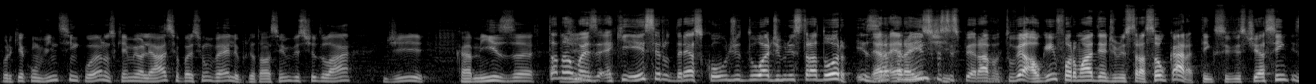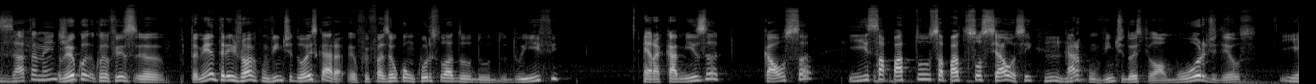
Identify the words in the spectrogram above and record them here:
porque com 25 anos, quem me olhasse, eu parecia um velho, porque eu estava sempre vestido lá de camisa. Tá, não, de... mas é que esse era o dress code do administrador. Exatamente. Era, era, isso que se esperava. Tu vê, alguém formado em administração, cara, tem que se vestir assim. Exatamente. Eu, quando eu fiz. Eu também entrei jovem, com 22, cara. Eu fui fazer o concurso lá do, do, do, do IFE era camisa, calça e sapato, sapato social, assim. Uhum. Cara, com 22, pelo amor de Deus. E,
